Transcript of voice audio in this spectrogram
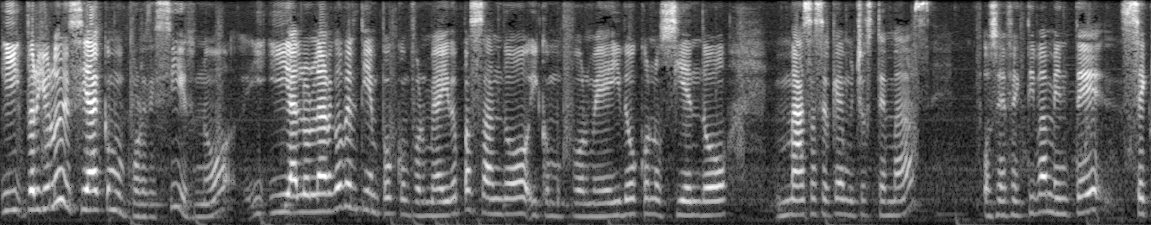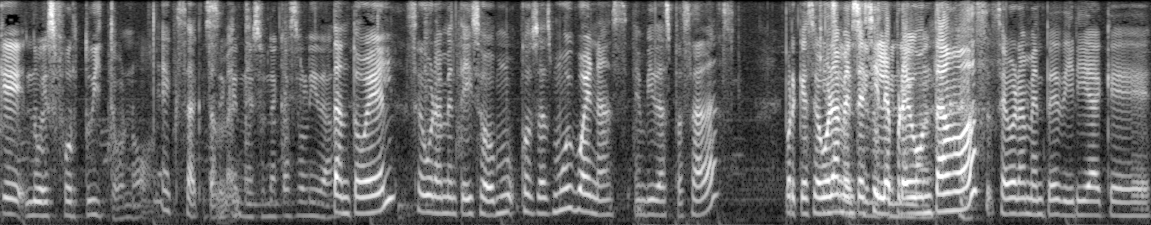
Y, pero yo lo decía como por decir, ¿no? Y, a lo largo del tiempo, conforme ha ido pasando y conforme he ido conociendo más acerca de muchos temas, o sea, efectivamente sé que no es fortuito, ¿no? Exactamente. Sé que no es una casualidad. Tanto él seguramente hizo cosas muy buenas en vidas pasadas, porque seguramente si le preguntamos, seguramente diría que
